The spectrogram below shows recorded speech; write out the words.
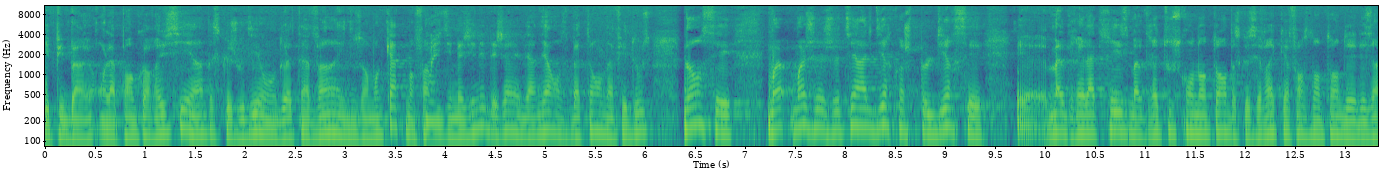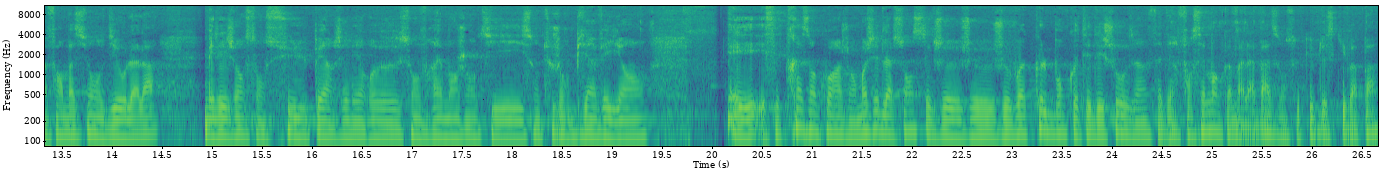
et puis ben on l'a pas encore réussi, hein, parce que je vous dis, on doit être à 20, il nous en manque 4. Mais enfin, vous imaginez déjà l'année dernière, en se battant, on a fait 12. Non, c'est moi, moi je, je tiens à le dire quand je peux le dire, c'est euh, malgré la crise, malgré tout ce qu'on entend, parce que c'est vrai qu'à force d'entendre des, des informations, on se dit oh là là. Mais les gens sont super généreux, sont vraiment gentils, sont toujours bienveillants. Et, et c'est très encourageant. Moi, j'ai de la chance, c'est que je, je, je vois que le bon côté des choses. Hein. C'est-à-dire, forcément, comme à la base, on s'occupe de ce qui va pas.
